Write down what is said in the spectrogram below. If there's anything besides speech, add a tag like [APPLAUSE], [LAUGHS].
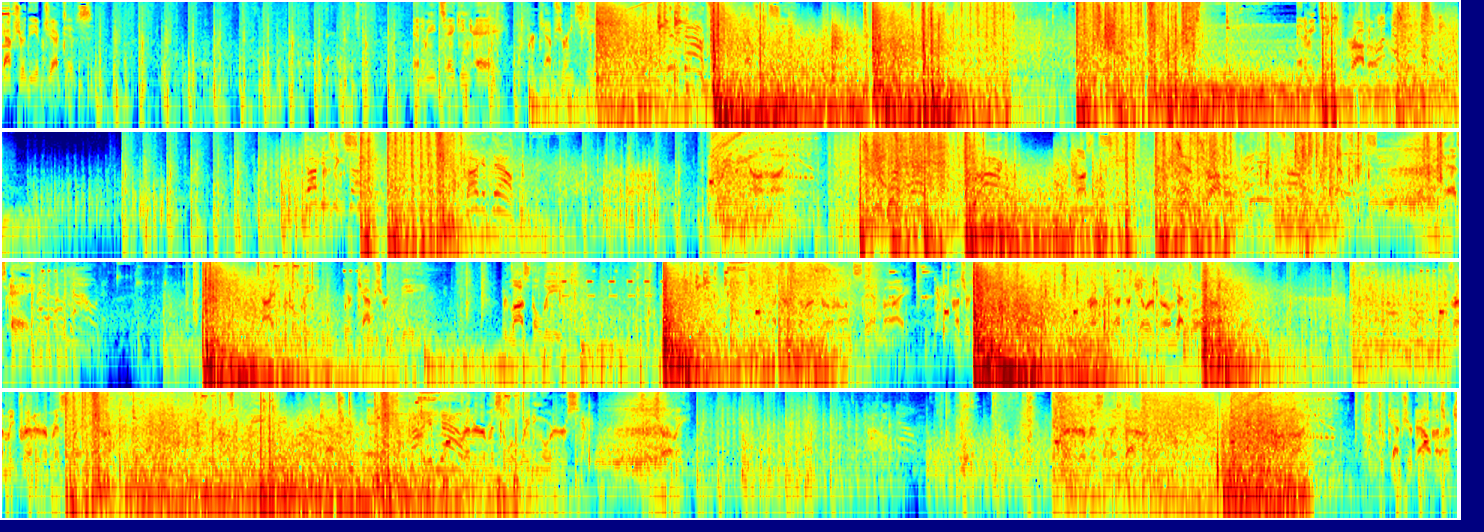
Capture the objectives. Enemy taking A. We're capturing C. Get down! Capturing C. Enemy taking Bravo. Contact with enemy. Losing C. Target down.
